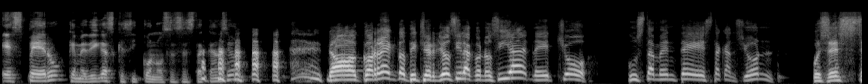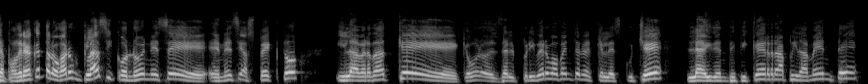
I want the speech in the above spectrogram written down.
espero que me digas que sí conoces esta canción. no, correcto, teacher, yo sí la conocía, de hecho, justamente esta canción, pues es, se podría catalogar un clásico, ¿no? En ese, en ese aspecto. Y la verdad que, que, bueno, desde el primer momento en el que la escuché, la identifiqué rápidamente,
